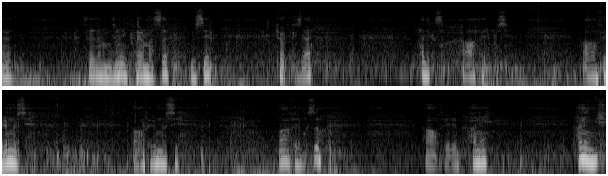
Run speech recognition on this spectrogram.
Evet. Sezonumuzun ilk ferması Lucy. Çok güzel. Hadi kızım. Aferin Lucy. Aferin Lucy. Aferin Lucy. Aferin kızım. Aferin. Hani? Haniymiş?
